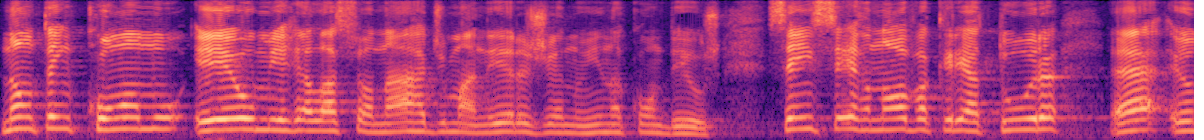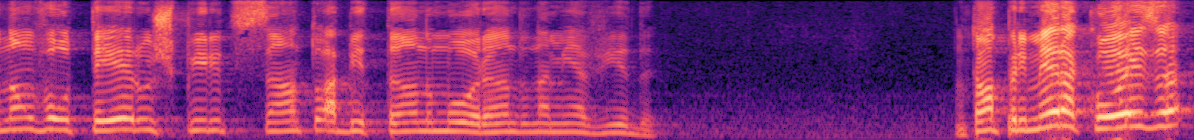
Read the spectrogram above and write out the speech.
não tem como eu me relacionar de maneira genuína com Deus. Sem ser nova criatura, é, eu não vou ter o Espírito Santo habitando, morando na minha vida. Então a primeira coisa,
